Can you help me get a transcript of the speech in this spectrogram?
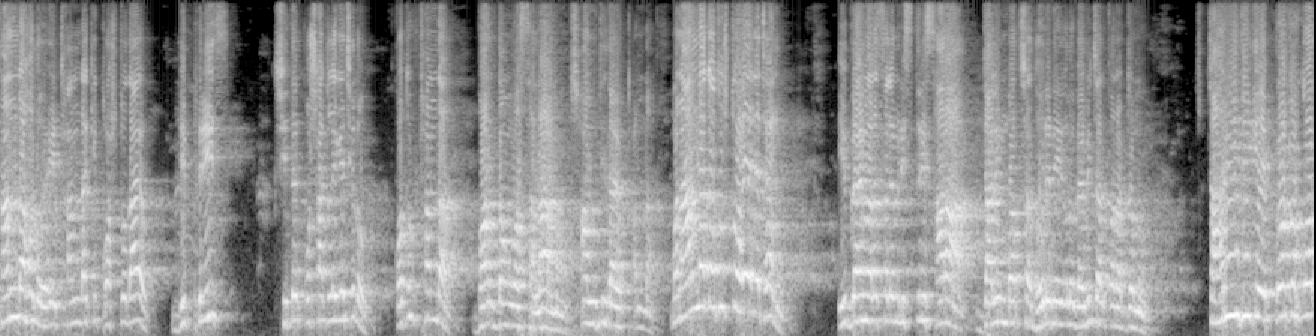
ঠান্ডা হলো, এই ঠান্ডা কি কষ্টদায়ক? ডিপ ফ্রিজ শীতের পোশাক লেগেছিল, কত ঠান্ডা? বারদাম সালাম, শান্তিদায়ক ঠান্ডা। মানে আল্লাহ যথেষ্ট হয়ে গেছেন। ইব্রাহিম আলাহ সাল্লামের স্ত্রী সারা, জালিম বাদশাহ ধরে নিয়ে গেল ব্যবচার করার জন্য। চারিদিকে প্রটোকল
